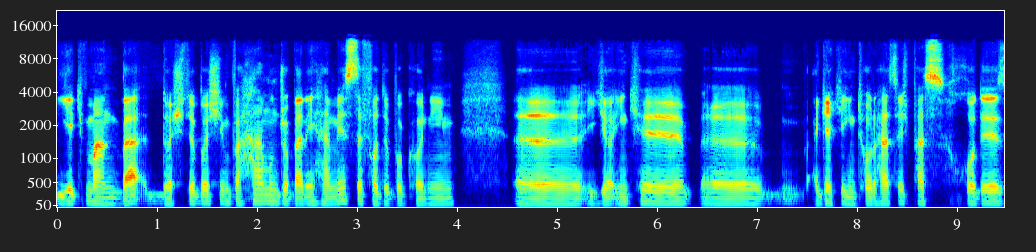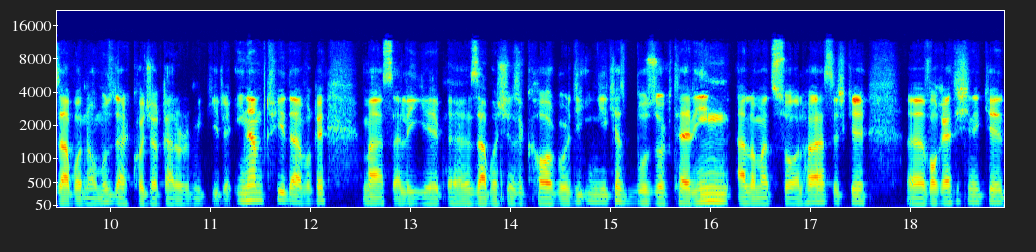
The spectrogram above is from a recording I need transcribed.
یک منبع داشته باشیم و همون رو برای همه استفاده بکنیم؟ یا اینکه اگر که اینطور هستش پس خود زبان آموز در کجا قرار می‌گیره؟ اینم توی در واقع مسئله زبانشناسی کاربردی. این یکی از بزرگترین علامت سوال ها هستش که واقعیتش اینه که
